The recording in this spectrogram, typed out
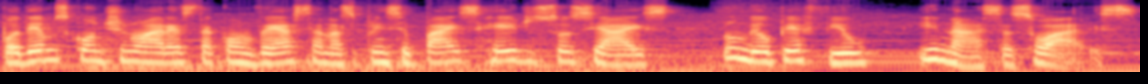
Podemos continuar esta conversa nas principais redes sociais no meu perfil Inácia Soares.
